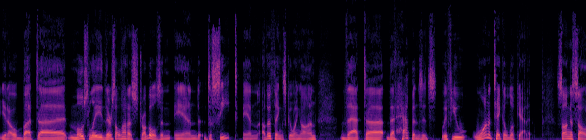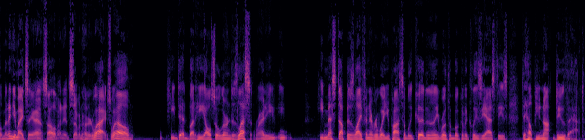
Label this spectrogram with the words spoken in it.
you know, but uh, mostly there's a lot of struggles and and deceit and other things going on that uh, that happens. It's if you want to take a look at it, Song of Solomon, and you might say, ah, Solomon had 700 wives. Well, he did, but he also learned his lesson, right? He, he he messed up his life in every way you possibly could, and then he wrote the book of Ecclesiastes to help you not do that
